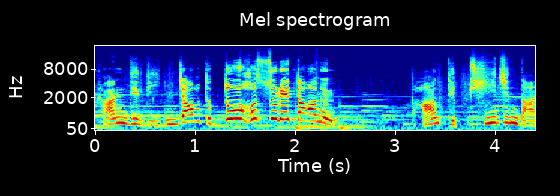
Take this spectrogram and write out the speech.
그란디 닌자부터 또 헛소리 했다가는 나한테 뒤진다.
